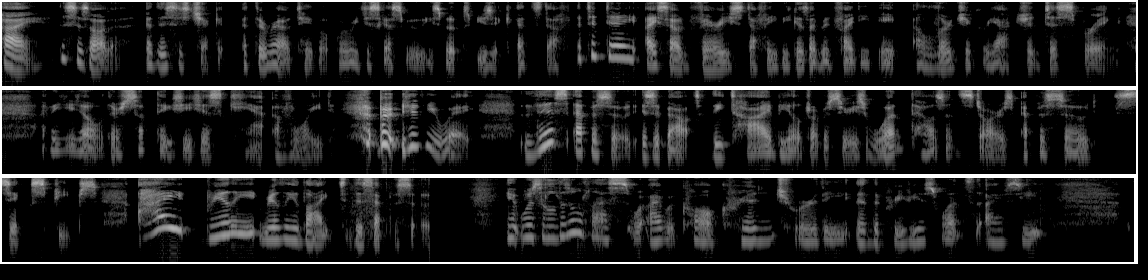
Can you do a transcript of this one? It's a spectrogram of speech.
Hi, this is Anna, and this is Check It at the Round Table, where we discuss movies, books, music, and stuff. And today I sound very stuffy because I've been fighting an allergic reaction to spring. I mean, you know, there's some things you just can't avoid. But anyway, this episode is about the Thai BL drama series 1000 Stars, episode 6 Peeps. I really, really liked this episode. It was a little less what I would call cringe-worthy than the previous ones that I have seen.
